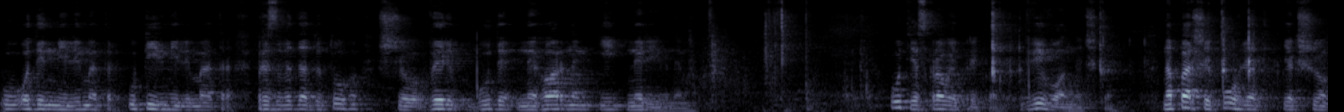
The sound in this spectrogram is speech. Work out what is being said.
у 1 мм, у пів міліметра призведе до того, що виріб буде негарним і нерівним. От яскравий приклад. Дві ванночки. На перший погляд, якщо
